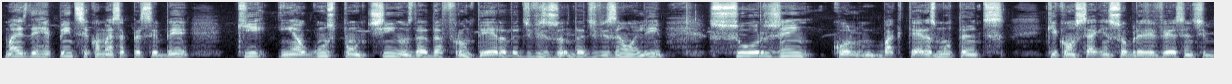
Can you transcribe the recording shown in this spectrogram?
Mas de repente você começa a perceber que em alguns pontinhos da, da fronteira, da, diviso, da divisão ali, surgem bactérias mutantes que conseguem sobreviver a esse,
